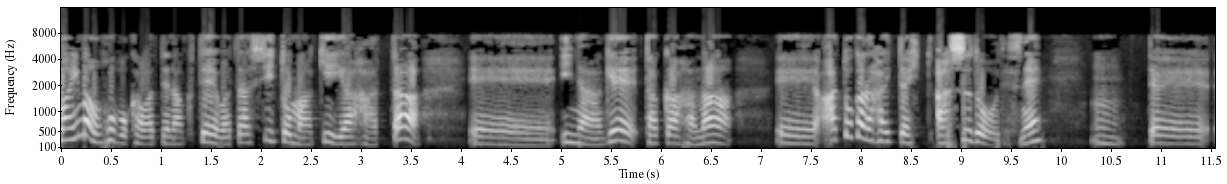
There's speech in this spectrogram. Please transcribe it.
まあ今もほぼ変わってなくて、私、とまき、八幡、えー、稲毛、高花、えー、後から入った人、あ、須藤ですね。うん。で、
